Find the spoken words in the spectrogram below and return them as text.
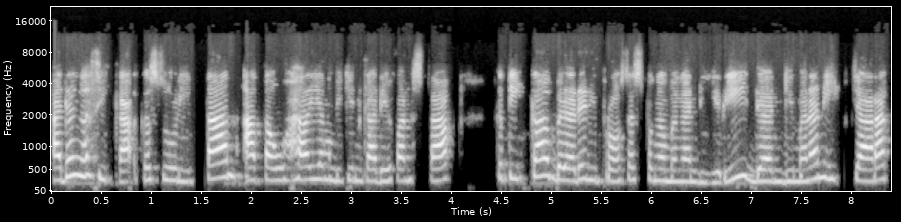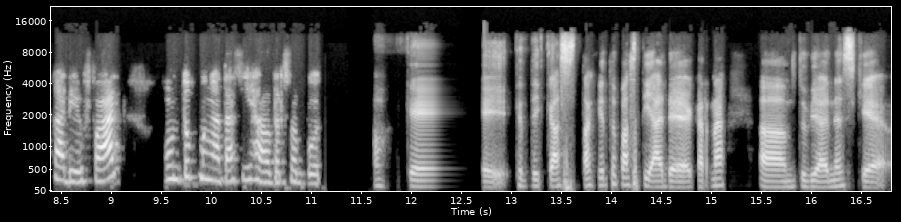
ada nggak sih Kak kesulitan atau hal yang bikin Kak Devan stuck ketika berada di proses pengembangan diri? Dan gimana nih cara Kak Devan untuk mengatasi hal tersebut? Oke, ketika stuck itu pasti ada ya karena um, to be honest kayak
